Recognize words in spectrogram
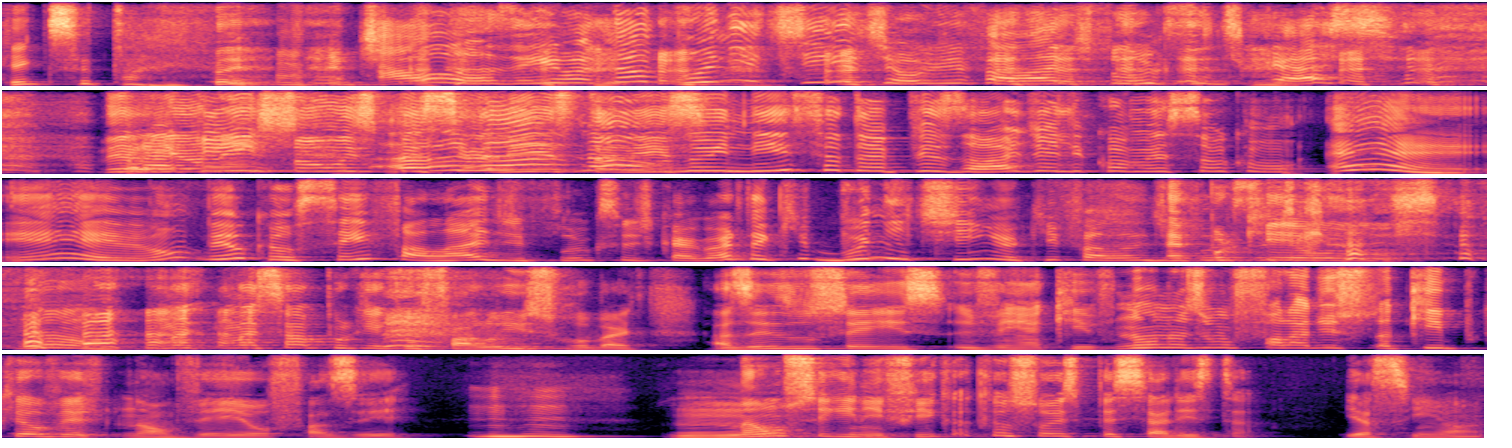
que, que você tá Aulas, hein? Não, bonitinho te ouvir falar de fluxo de caixa. Meu, Pra eu quem- nem sou um especialista Ah, não, não, nisso. No início do episódio, ele começou com. É, é, vamos ver o que eu sei falar de fluxo de caixa. Agora tá aqui bonitinho aqui falando de É fluxo porque de eu. caixa. Não, mas, mas sabe por que que eu falo isso, Roberto? Às vezes vocês vêm aqui, não, nós vamos falar disso daqui porque eu vejo. Não, ver eu fazer Uhum. Não significa que eu sou especialista. E assim, ó,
